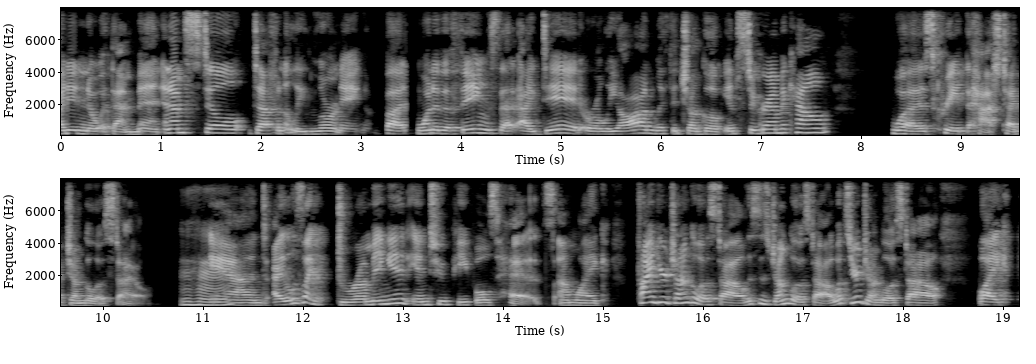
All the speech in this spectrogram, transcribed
I didn't know what that meant. And I'm still definitely learning. But one of the things that I did early on with the Jungalow Instagram account was create the hashtag Jungalow style. Mm-hmm. And I was like drumming it into people's heads. I'm like, find your Jungalow style. This is Jungalow style. What's your Jungalow style? Like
